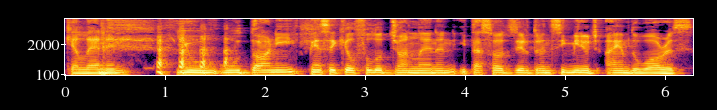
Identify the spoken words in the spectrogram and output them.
que é Lennon, e o, o Donnie pensa que ele falou de John Lennon e está só a dizer durante 5 minutos I am the Walrus.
